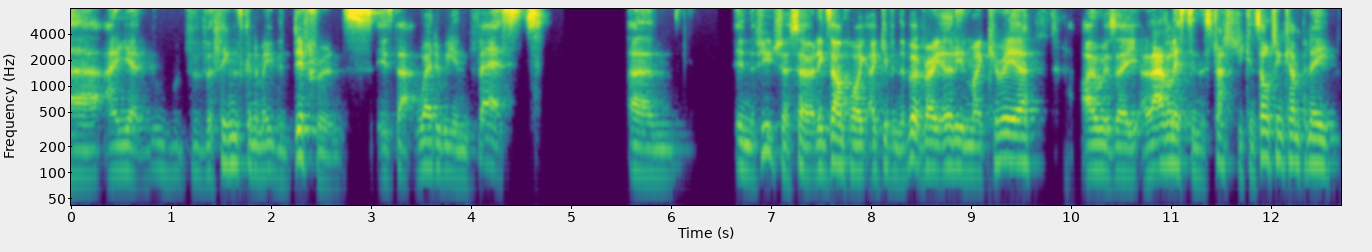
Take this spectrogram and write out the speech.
Uh, and yet, the, thing that's going to make the difference is that where do we invest um, in the future? So, an example I, I, give in the book very early in my career, I was a, an analyst in the strategy consulting company.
